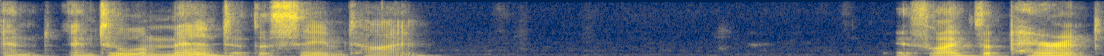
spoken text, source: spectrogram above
and, and to lament at the same time. It's like the parent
